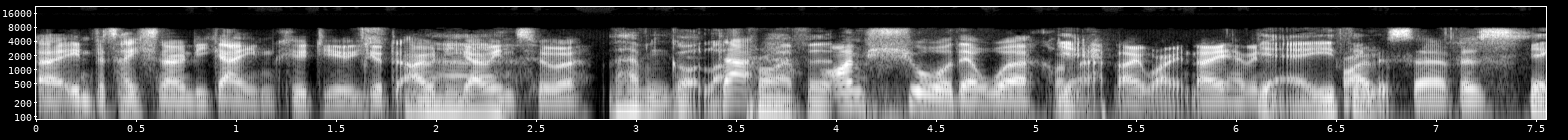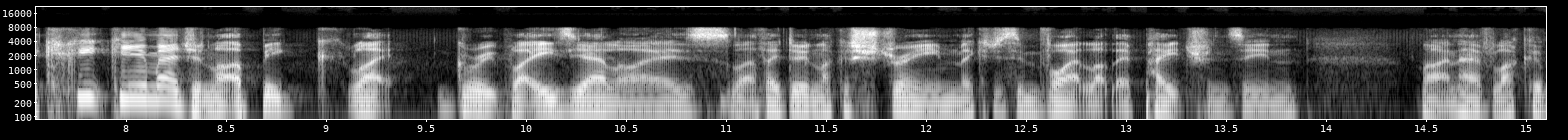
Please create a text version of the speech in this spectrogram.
Uh, invitation only game, could you? You'd only No. go into a They haven't got like that- private. I'm sure they'll work on Yeah. that though, won't they? Having Yeah, private think- servers. Yeah, can you, can you imagine like a big like group like Easy Allies, like if they're doing like a stream, they could just invite like their patrons in, like and have like a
